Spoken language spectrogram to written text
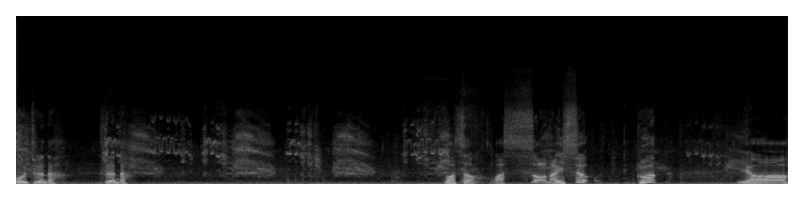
오 들어간다. 들어간다. 왔어. 왔어. 나이스. 굿야오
